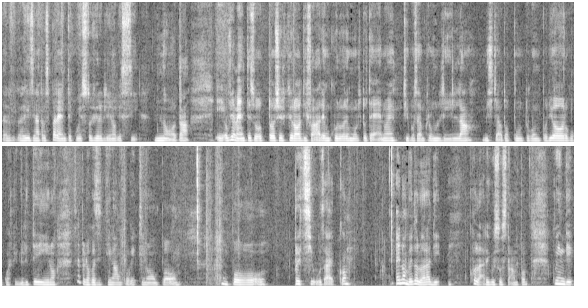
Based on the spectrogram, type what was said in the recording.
resina trasparente questo fiorellino che si nota. E ovviamente sotto cercherò di fare un colore molto tenue tipo sempre un lilla mischiato appunto con un po' di oro con qualche glitterino sempre una cosettina un pochettino un po' un po' preziosa ecco. E non vedo l'ora di colare questo stampo. Quindi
